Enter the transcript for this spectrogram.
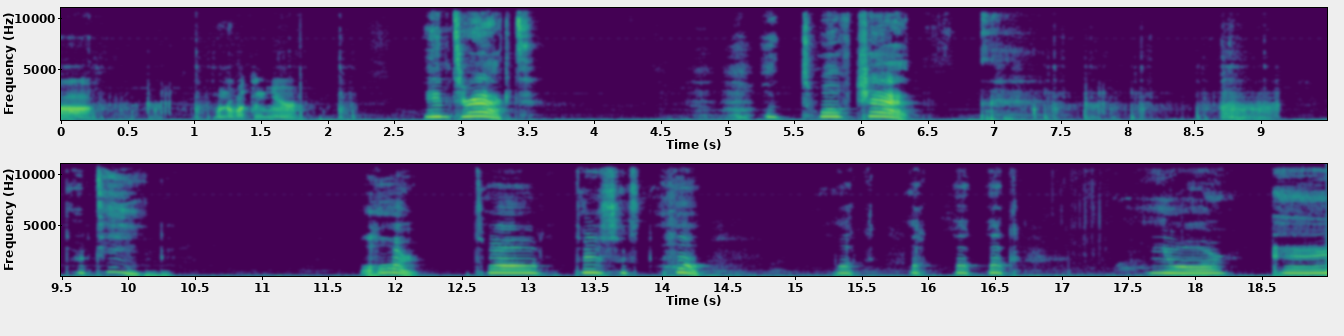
Huh. Wonder what's in here. Interact. 12 chat. 13. A heart. 12, 36. Huh. Look, look, look, look. You're AKF.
